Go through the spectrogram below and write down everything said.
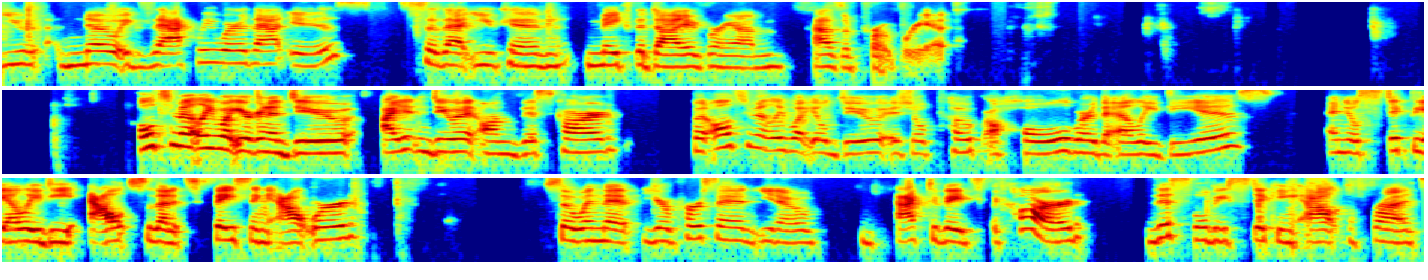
you know exactly where that is so that you can make the diagram as appropriate. ultimately what you're going to do, I didn't do it on this card, but ultimately what you'll do is you'll poke a hole where the LED is and you'll stick the LED out so that it's facing outward. So when the your person, you know, activates the card, this will be sticking out the front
